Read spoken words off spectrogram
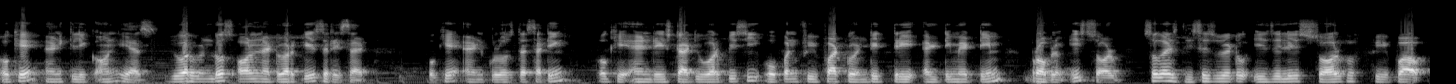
Okay and click on yes. Your windows all network is reset. Okay and close the setting. Okay and restart your pc open fifa 23 ultimate team. Problem is solved. So guys this is way to easily solve fifa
